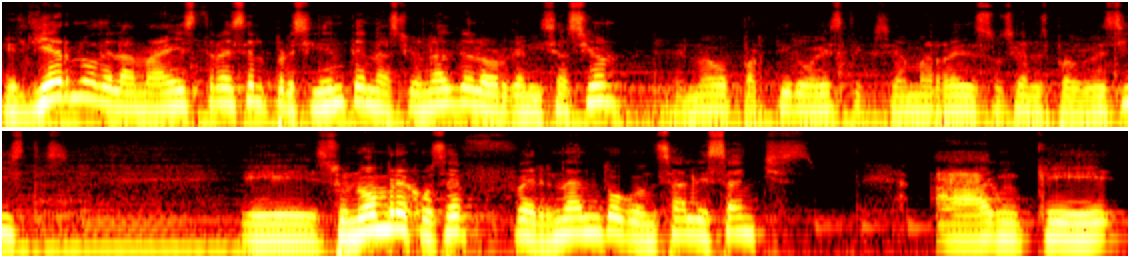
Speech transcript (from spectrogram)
El yerno de la maestra es el presidente nacional de la organización, del nuevo partido este que se llama Redes Sociales Progresistas. Eh, su nombre José Fernando González Sánchez. Aunque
